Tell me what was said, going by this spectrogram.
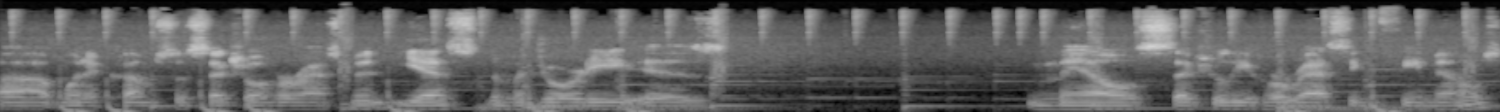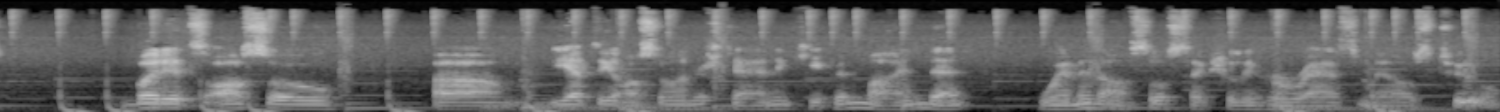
uh, when it comes to sexual harassment. Yes, the majority is males sexually harassing females, but it's also um, you have to also understand and keep in mind that women also sexually harass males too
